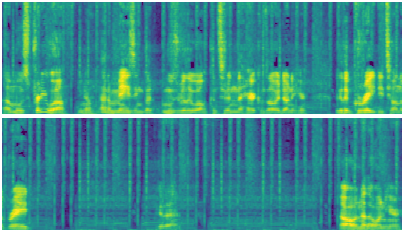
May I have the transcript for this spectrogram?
Uh, moves pretty well. You know, not amazing, but moves really well considering the hair comes all the way down to here. Look at the great detail on the braid. Look at that. Oh, another one here.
